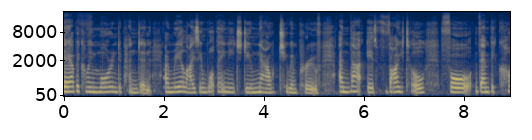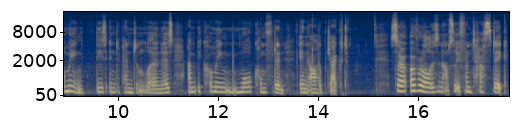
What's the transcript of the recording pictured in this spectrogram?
They are becoming more independent and realizing what they need to do now to improve. And that is vital for them becoming these independent learners and becoming more confident in our subject. So, overall, it was an absolutely fantastic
